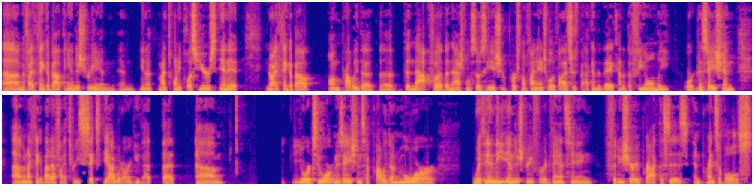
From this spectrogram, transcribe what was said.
Um, if I think about the industry and and you know my 20 plus years in it, you know I think about on probably the the the NAPFA, the National Association of Personal Financial Advisors, back in the day, kind of the fee only organization, um, and I think about FI 360. I would argue that that um, your two organizations have probably done more within the industry for advancing fiduciary practices and principles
